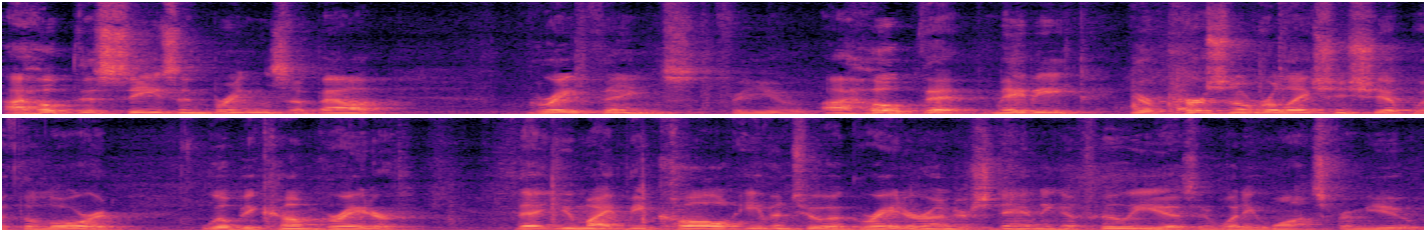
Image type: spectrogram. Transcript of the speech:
I hope this season brings about great things for you. I hope that maybe your personal relationship with the Lord will become greater, that you might be called even to a greater understanding of who He is and what He wants from you.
